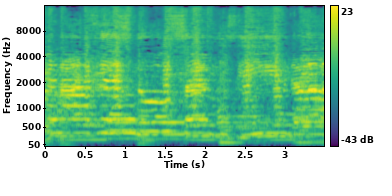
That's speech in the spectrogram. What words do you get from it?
znamená, že to se musím dát.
